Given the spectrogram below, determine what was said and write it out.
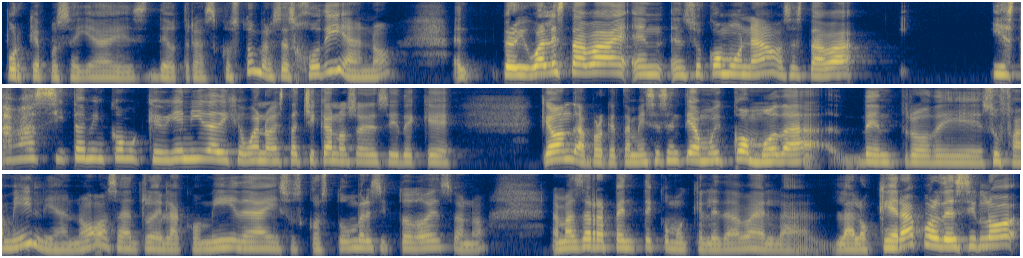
porque pues ella es de otras costumbres, o sea, es judía, ¿no? Pero igual estaba en, en su comuna, o sea, estaba y estaba así también como que bien ida. Dije, bueno, esta chica no sé decir de qué, qué onda, porque también se sentía muy cómoda dentro de su familia, ¿no? O sea, dentro de la comida y sus costumbres y todo eso, ¿no? Nada más de repente como que le daba la, la loquera, por decirlo,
